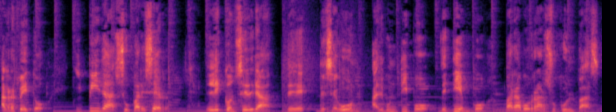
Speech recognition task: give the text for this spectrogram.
al respeto y pida su parecer, le concederá de, de según algún tipo de tiempo para borrar sus culpas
